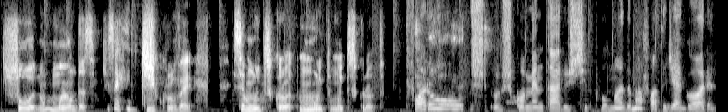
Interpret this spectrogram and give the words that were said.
sua. Não manda assim, porque isso é ridículo, velho. Isso é muito escroto, muito, muito escroto. Fora os, os comentários, tipo, manda uma foto de agora.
